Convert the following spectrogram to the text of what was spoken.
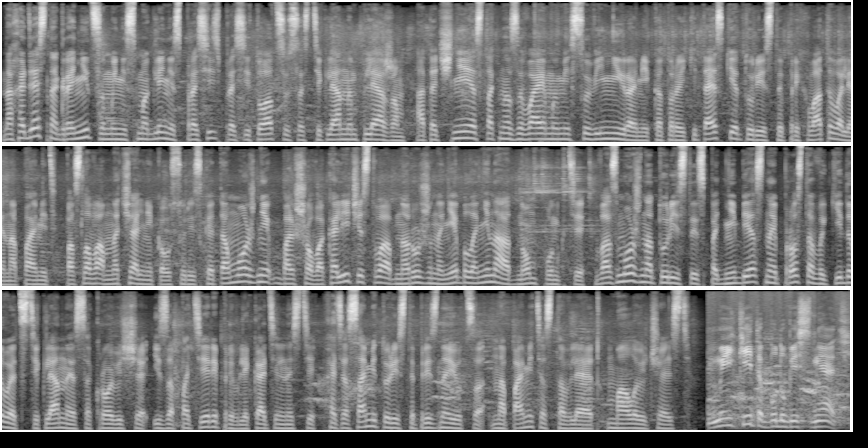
Находясь на границе, мы не смогли не спросить про ситуацию со стеклянным пляжем, а точнее с так называемыми сувенирами, которые китайские туристы прихватывали на память. По словам начальника уссурийской таможни, большого количества обнаружено не было ни на одном пункте. Возможно, туристы из Поднебесной просто выкидывают стеклянные сокровища из-за потери привлекательности, хотя сами туристы признаются, на память оставляют малую часть. Мы какие-то буду объяснять,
